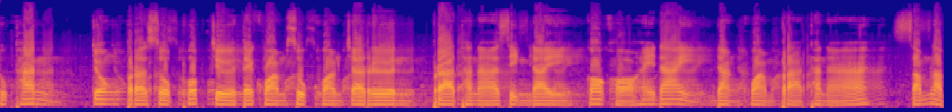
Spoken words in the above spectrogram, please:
ทุกท่าน จงประสบพบเจอแต่ความสุขความเจริญ ปรารถนาสิ่งใดก็ขอให้ได้ ดังความปรารถนา สำหรับ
